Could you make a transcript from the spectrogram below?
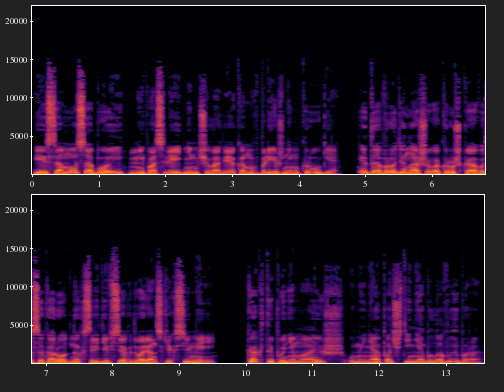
И, само собой, не последним человеком в ближнем круге. Это вроде нашего кружка высокородных среди всех дворянских семей. Как ты понимаешь, у меня почти не было выбора.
